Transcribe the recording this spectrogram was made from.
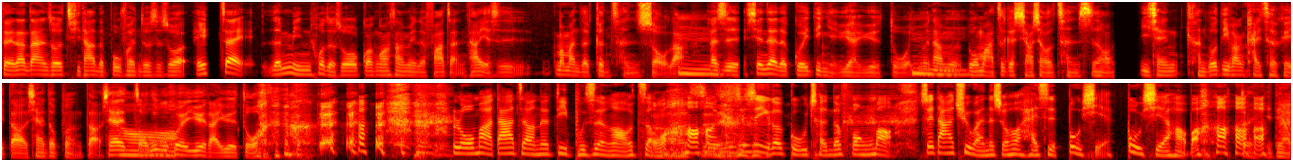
对，那当然说其他的部分就是说，哎，在人民或者说观光上面的发展，它也是慢慢的更成熟啦。嗯但是现在的规定也越来越多，因为他们嗯罗马这个小小的城市哦。以前很多地方开车可以到，现在都不能到。现在走路会越来越多。罗马大家知道那地不是很好走，嗯 是那就是一个古城的风貌，所以大家去玩的时候还是布鞋，布鞋好不好？对，一定要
